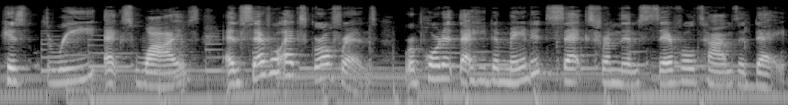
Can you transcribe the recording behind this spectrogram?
His three ex wives and several ex girlfriends reported that he demanded sex from them several times a day.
